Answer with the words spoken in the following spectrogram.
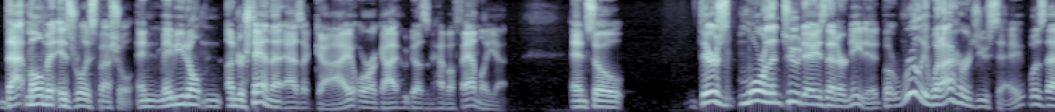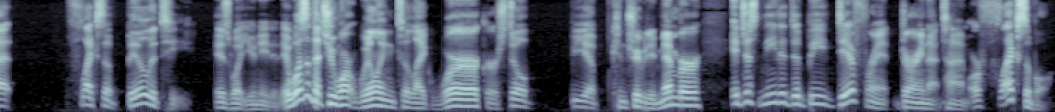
that moment is really special. And maybe you don't understand that as a guy or a guy who doesn't have a family yet, and so there's more than two days that are needed. But really, what I heard you say was that flexibility is what you needed. It wasn't that you weren't willing to like work or still be a contributing member. It just needed to be different during that time or flexible.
